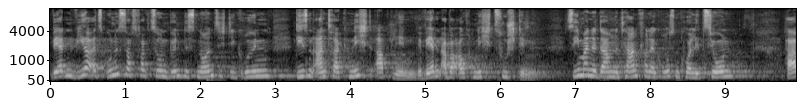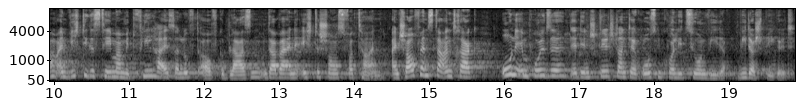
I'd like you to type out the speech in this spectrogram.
werden wir als Bundestagsfraktion Bündnis 90 Die Grünen diesen Antrag nicht ablehnen. Wir werden aber auch nicht zustimmen. Sie, meine Damen und Herren von der Großen Koalition, haben ein wichtiges Thema mit viel heißer Luft aufgeblasen und dabei eine echte Chance vertan. Ein Schaufensterantrag ohne Impulse, der den Stillstand der Großen Koalition widerspiegelt.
